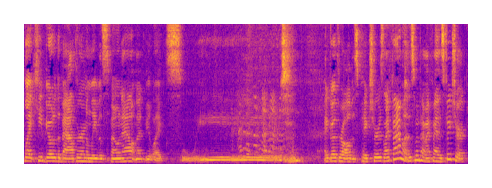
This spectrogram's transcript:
Like he'd go to the bathroom and leave his phone out and I'd be like, "Sweet." I go through all of his pictures and I found one. This one time I find this picture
